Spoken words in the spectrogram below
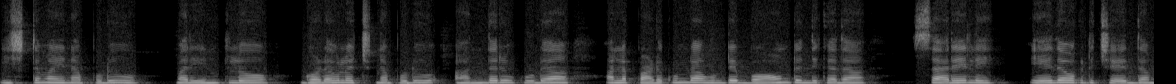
ఇష్టమైనప్పుడు మరి ఇంట్లో గొడవలు వచ్చినప్పుడు అందరూ కూడా అలా పడకుండా ఉంటే బాగుంటుంది కదా. సరేలే ఏదో ఒకటి చేద్దాం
